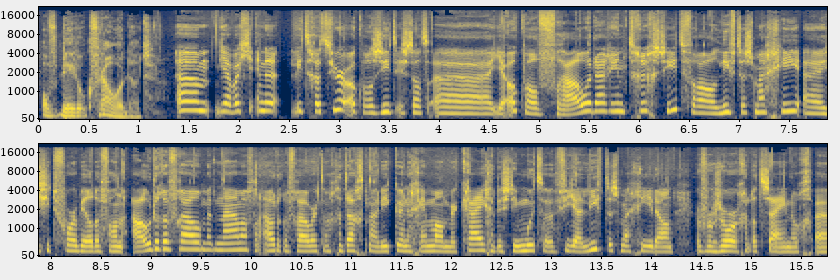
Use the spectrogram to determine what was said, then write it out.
Of deden ook vrouwen dat? Um, ja, wat je in de literatuur ook wel ziet, is dat uh, je ook wel vrouwen daarin terugziet. Vooral liefdesmagie. Uh, je ziet voorbeelden van oudere vrouwen met name. Van oudere vrouwen werd dan gedacht, nou die kunnen geen man meer krijgen. Dus die moeten via liefdesmagie dan ervoor zorgen dat zij nog uh,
